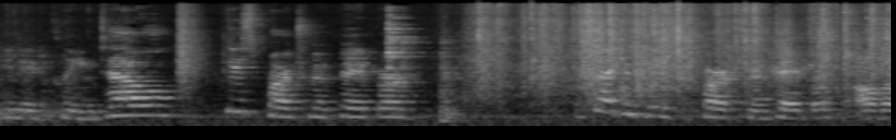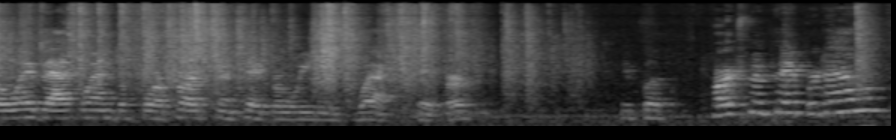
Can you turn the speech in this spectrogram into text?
You need a clean towel, piece of parchment paper, a second piece of parchment paper, although way back when before parchment paper we used wax paper. You put parchment paper down,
